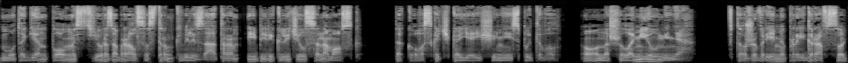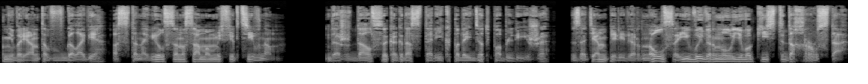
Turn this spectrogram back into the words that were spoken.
Мутаген полностью разобрался с транквилизатором и переключился на мозг. Такого скачка я еще не испытывал. Он ошеломил меня. В то же время, проиграв сотни вариантов в голове, остановился на самом эффективном. Дождался, когда старик подойдет поближе, затем перевернулся и вывернул его кисть до хруста.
